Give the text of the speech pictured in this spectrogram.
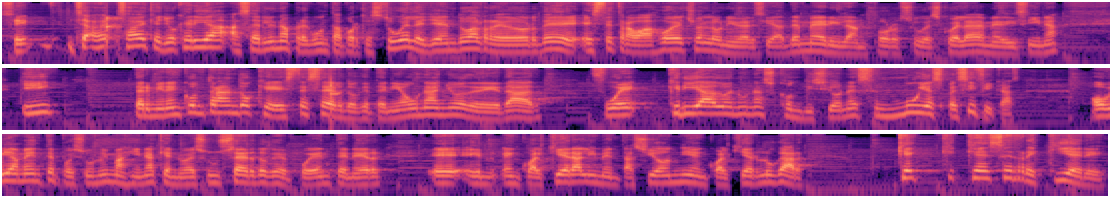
Sí, sabe, que yo quería hacerle una pregunta porque estuve leyendo alrededor de este trabajo hecho en la Universidad de Maryland por su escuela de medicina y terminé encontrando que este cerdo que tenía un año de edad fue criado en unas condiciones muy específicas. Obviamente, pues uno imagina que no es un cerdo que pueden tener eh, en, cualquier alimentación ni en cualquier lugar. ¿Qué, ¿Qué, se requiere,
